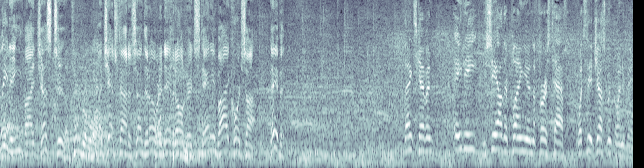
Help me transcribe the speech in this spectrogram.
leading by just two. And a chance now to send it over to David Aldridge, standing by courtside. David. Thanks, Kevin. AD, you see how they're playing you in the first half. What's the adjustment going to be?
